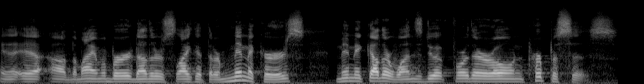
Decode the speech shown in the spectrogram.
Uh, uh, the mima bird and others like that that are mimickers mimic other ones, do it for their own purposes.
